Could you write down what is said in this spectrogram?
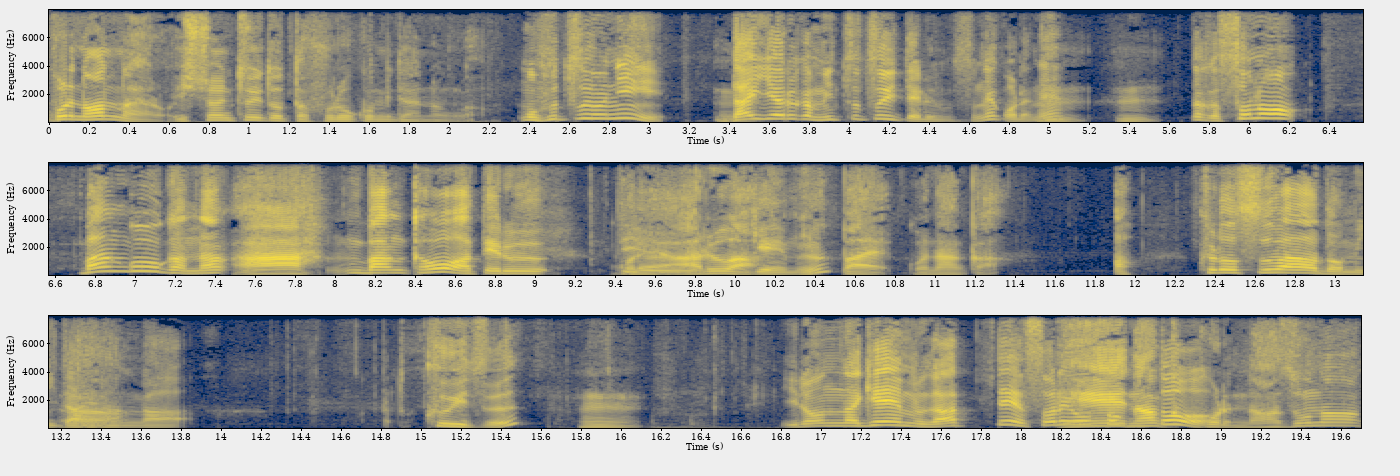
これなんなんやろ？一緒についとった付録みたいなのが。もう普通に、ダイヤルが3つついてるんですね、これね。うん。うん。だからその、番号が何ああ、番かを当てるってこれいうあるわ。いっゲーム？ぱい。これなんか。あ、クロスワードみたいなのが、クイズ？うん。いろんなゲームがあって、それをえー、解くと、なんかこれ謎な、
